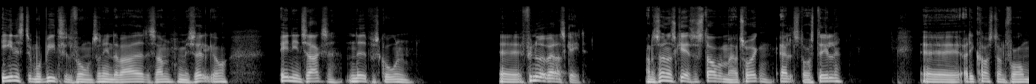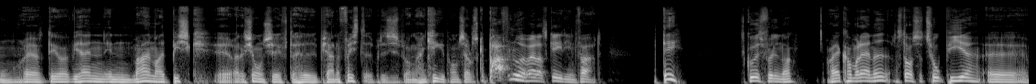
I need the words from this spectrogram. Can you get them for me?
eneste mobiltelefon, sådan en, der vejede det samme, som jeg selv gjorde, ind i en taxa, ned på skolen. Øh, find ud af, hvad der er sket. Og når sådan noget sker, så stopper man at trykken. Alt står stille. Øh, og det koster en formue. det var, vi havde en, en meget, meget bisk øh, redaktionschef, der hed Bjarne Fristed på det tidspunkt. Han kiggede på ham og sagde, du skal bare finde ud af, hvad der er sket i en fart. Det skulle jeg selvfølgelig nok. Og jeg kommer derned, og der står så to piger. Øh,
